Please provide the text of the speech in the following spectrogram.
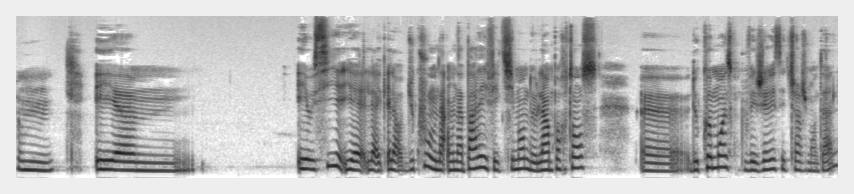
Mm. et euh, et aussi, il y a alors du coup, on a on a parlé effectivement de l'importance euh, de comment est-ce qu'on pouvait gérer cette charge mentale,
